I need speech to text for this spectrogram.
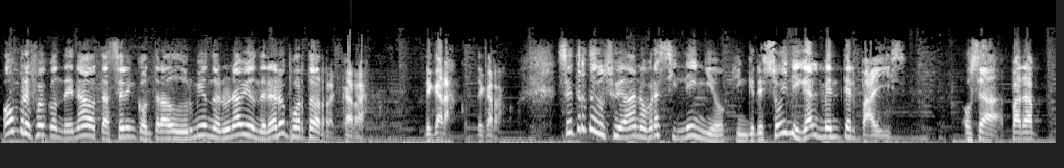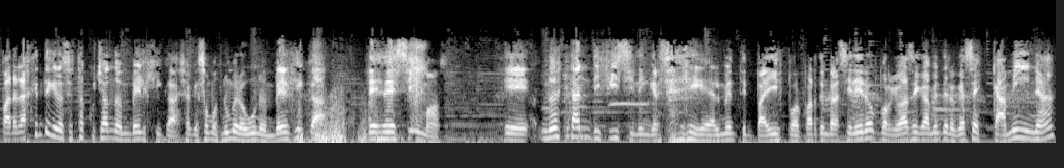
Hombre fue condenado tras ser encontrado durmiendo en un avión del aeropuerto de Ra- Carrasco. De Carrasco, de Carrasco. Se trata de un ciudadano brasileño que ingresó ilegalmente al país. O sea, para, para la gente que nos está escuchando en Bélgica, ya que somos número uno en Bélgica, les decimos, eh, no es tan difícil ingresar ilegalmente en país por parte de un brasilero, porque básicamente lo que hace es camina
